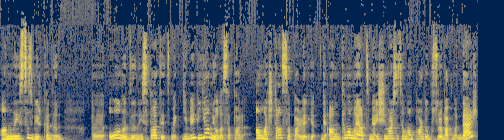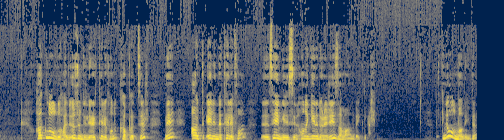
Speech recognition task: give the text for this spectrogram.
anlayışsız bir kadın e, olmadığını ispat etmek gibi bir yan yola sapar. Amaçtan sapar ve, ve an, tamam hayatım ya işin varsa tamam pardon kusura bakma der. Haklı olduğu halde özür dileyerek telefonu kapatır ve artık elinde telefon e, sevgilisinin ona geri döneceği zamanı bekler. Peki ne olmalıydı?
